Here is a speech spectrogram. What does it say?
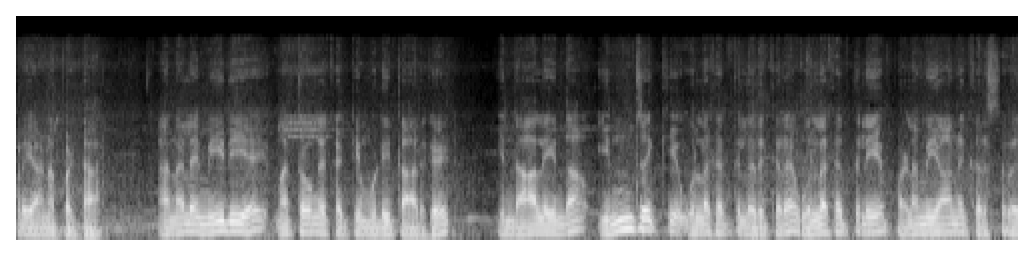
பிரயாணப்பட்டார். அதனால் மீதியை மற்றவங்க கட்டி முடித்தார்கள். இந்த ஆலயம்தான் இன்றைக்கு உலகத்தில் இருக்கிற உலகத்திலேயே பழமையான கிறிஸ்தவ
